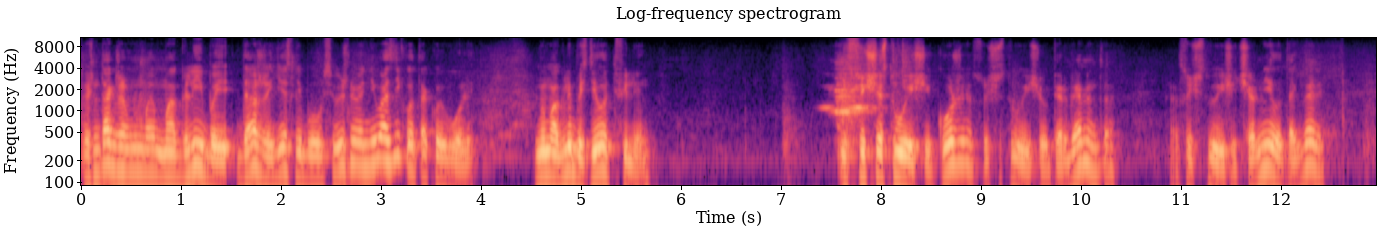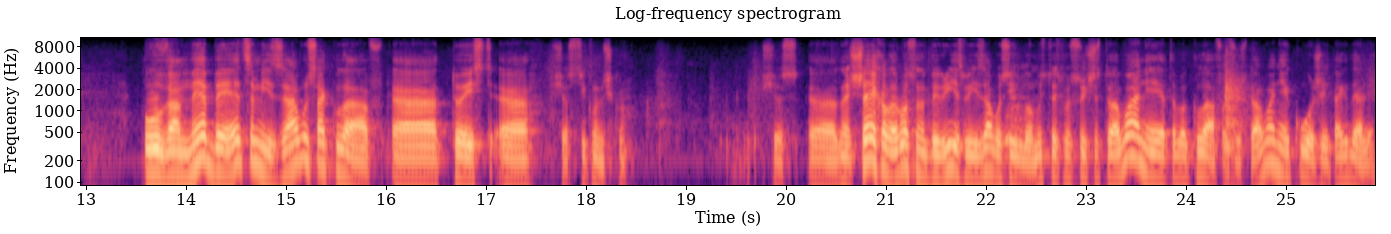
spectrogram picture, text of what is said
точно так же мы могли бы, даже если бы у Всевышнего не возникло такой воли, мы могли бы сделать филин из существующей кожи, существующего пергамента, существующей чернил и так далее. У ваме бецам и завус аклав. Э, то есть, сейчас, э, секундочку. Сейчас, э, значит, шайхала росана бевриз и завус и лом. То есть, существование этого клафа, существование кожи и так далее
